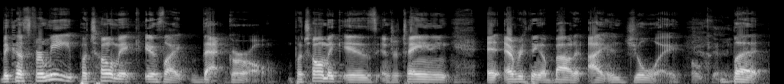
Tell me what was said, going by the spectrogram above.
because for me Potomac is like that girl. Potomac is entertaining and everything about it I enjoy. Okay. But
